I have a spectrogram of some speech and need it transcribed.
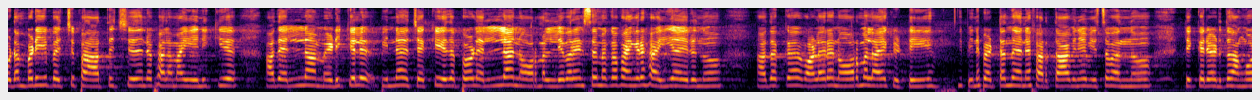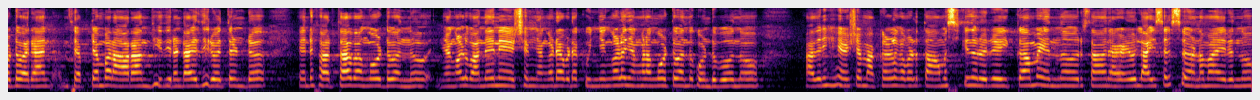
ഉടമ്പടി വെച്ച് പ്രാർത്ഥിച്ചതിന്റെ ഫലമായി എനിക്ക് അതെല്ലാം മെഡിക്കൽ പിന്നെ ചെക്ക് ചെയ്തപ്പോൾ എല്ലാം നോർമൽ ലിവർ എൻസൈമൊക്കെ ഭയങ്കര ഹൈ ആയിരുന്നു. അതൊക്കെ വളരെ നോർമലായി കിട്ടി. പിന്നെ പെട്ടെന്ന് തന്നെ ഭർത്താവിന് വിസ വന്നു. ടിക്കറ്റ് എടുത്തു അങ്ങോട്ട് വരാൻ സെപ്റ്റംബർ ആറാം തീയതി രണ്ടായിരത്തി ഇരുപത്തിരണ്ട് എന്റെ ഭർത്താവ് അങ്ങോട്ട് വന്നു. ഞങ്ങൾ വന്നതിന് ശേഷം ഞങ്ങളുടെ അവിടെ കുഞ്ഞുങ്ങളെ ഞങ്ങൾ അങ്ങോട്ട് വന്ന് കൊണ്ടുപോകുന്നു അതിനുശേഷം മക്കൾ അവിടെ താമസിക്കുന്ന ഒരു ഇക്കാമ എന്ന ഒരു ലൈസൻസ് വേണമായിരുന്നു.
